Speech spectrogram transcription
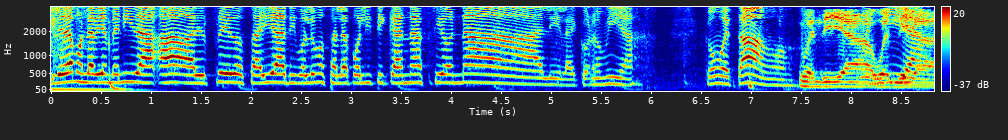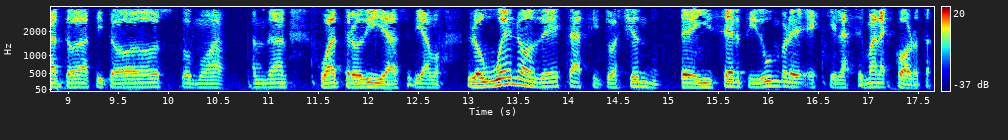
Y le damos la bienvenida a Alfredo Zayat y volvemos a la política nacional y la economía. ¿Cómo estamos? Buen día, buen, día. a todas y todos. ¿Cómo andan? Cuatro días, digamos. Lo bueno de esta situación de incertidumbre es que la semana es corta.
